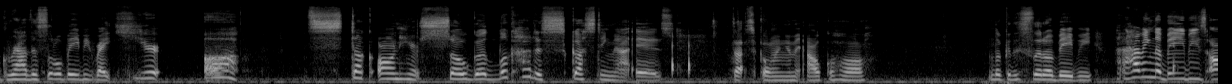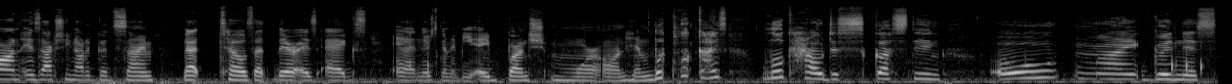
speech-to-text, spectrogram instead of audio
grab this little baby right here. Oh, stuck on here so good. Look how disgusting that is. That's going in the alcohol. Look at this little baby. Having the babies on is actually not a good sign. That tells that there is eggs and there's to be a bunch more on him. Look, look guys. Look how disgusting. Oh my goodness.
